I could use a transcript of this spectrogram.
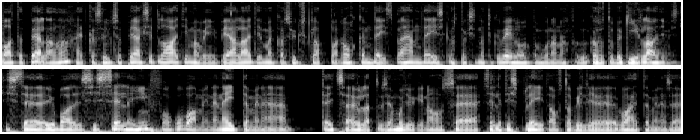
vaatad peale, ahah, et kas sa üldse peaksid laadima või ei pea laadima, kas üks klapp on rohkem täis, vähem täis, kas peaksid natuke veel ootama, kuna noh, kasutab ju kiirlaadimist, siis juba siis selle info kuvamine, näitamine täitsa üllatus ja muidugi noh, see, selle display taustapildi vahetamine, see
